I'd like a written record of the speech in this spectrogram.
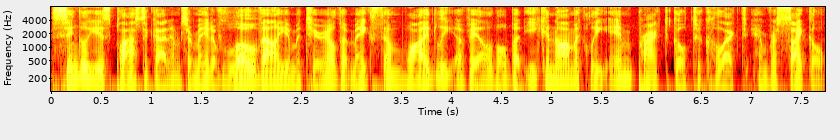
Single use plastic items are made of low value material that makes them widely available but economically impractical to collect and recycle.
